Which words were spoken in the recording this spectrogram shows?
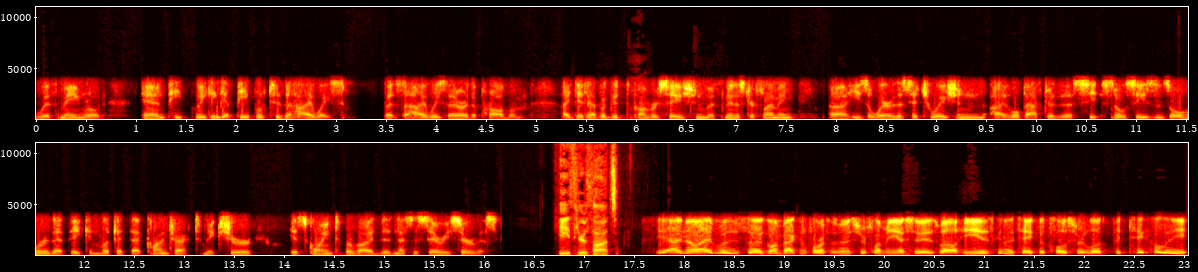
With Main Road, and pe- we can get people to the highways, but it's the highways that are the problem. I did have a good conversation with Minister Fleming. Uh, he's aware of the situation. I hope after the se- snow season's over that they can look at that contract to make sure it's going to provide the necessary service. Keith, your thoughts? Yeah, no, I was uh, going back and forth with Minister Fleming yesterday as well. He is going to take a closer look, particularly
